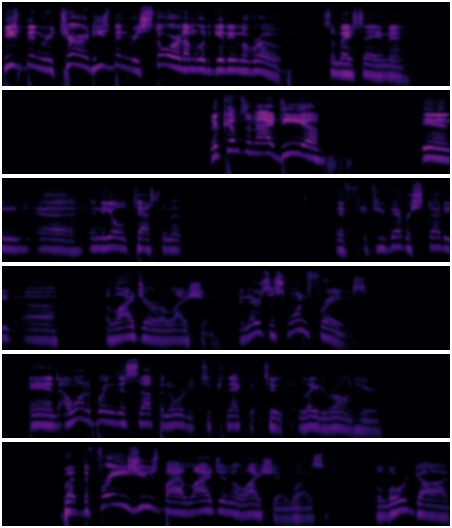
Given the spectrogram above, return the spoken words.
He's been returned. He's been restored. I'm going to give him a robe. Somebody say Amen. There comes an idea in uh, in the Old Testament. If if you've ever studied uh, Elijah or Elisha, and there's this one phrase and I want to bring this up in order to connect it to later on here. But the phrase used by Elijah and Elisha was, The Lord God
